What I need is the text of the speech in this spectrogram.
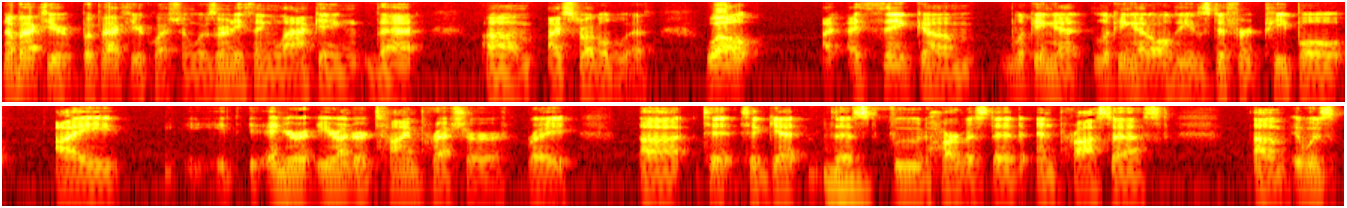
Now back to your but back to your question, was there anything lacking that um, I struggled with? Well, I, I think um, looking at looking at all these different people, I it, it, and you're you're under time pressure, right? Uh, to to get mm-hmm. this food harvested and processed. Um, it was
